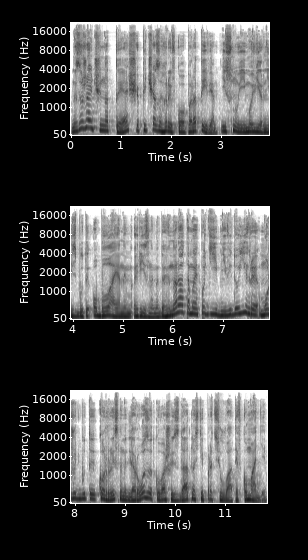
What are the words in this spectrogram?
Незважаючи на те, що під час гри в кооперативі існує ймовірність бути облаяним різними дегенератами, подібні відеоігри можуть бути корисними для розвитку вашої здатності працювати в команді.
